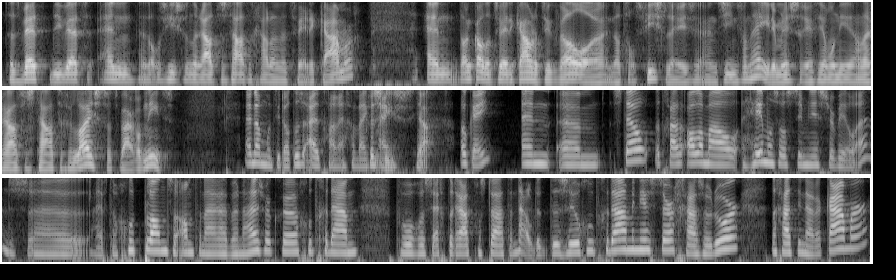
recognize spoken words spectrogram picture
Dat wet, die wet en het advies van de Raad van State gaan naar de Tweede Kamer. En dan kan de Tweede Kamer natuurlijk wel uh, dat advies lezen en zien van... hé, hey, de minister heeft helemaal niet aan de Raad van State geluisterd, waarom niet? En dan moet hij dat dus uit gaan leggen, lijkt Precies, ja. Oké, en um, stel, het gaat allemaal helemaal zoals de minister wil. Hè? Dus uh, hij heeft een goed plan, zijn ambtenaren hebben hun huiswerk uh, goed gedaan. Vervolgens zegt de Raad van State, nou, dat is heel goed gedaan, minister, ga zo door. Dan gaat hij naar de Kamer.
